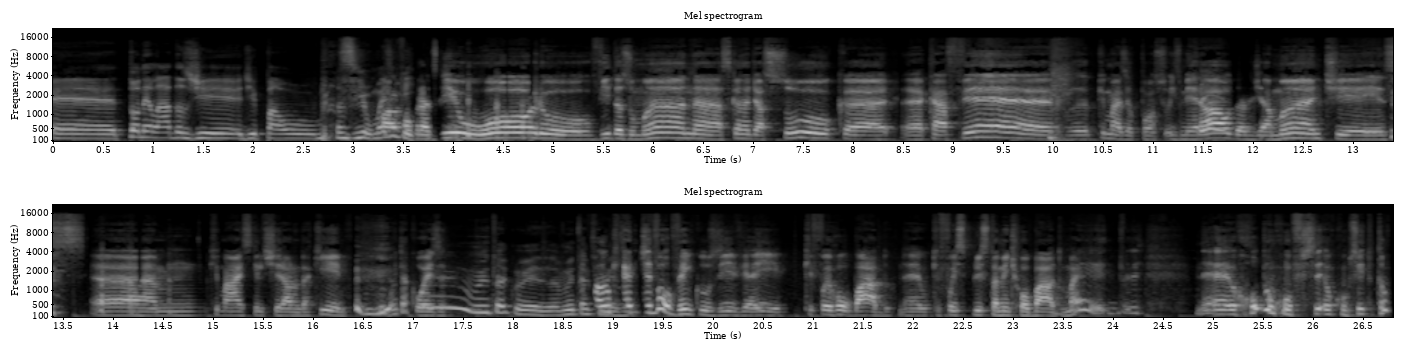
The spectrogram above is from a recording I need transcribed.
é, toneladas de, de pau Brasil, mas enfim. Pau Brasil, ouro, vidas humanas, cana-de-açúcar, é, café, o que mais eu posso? Esmeraldas, diamantes, o que mais que eles tiraram daqui? Muita coisa. Muita coisa, muita Falam coisa. que quer devolver, inclusive, aí, que foi roubado, né, o que foi explicitamente roubado, mas né, roubo é um, conce... um, conceito tão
